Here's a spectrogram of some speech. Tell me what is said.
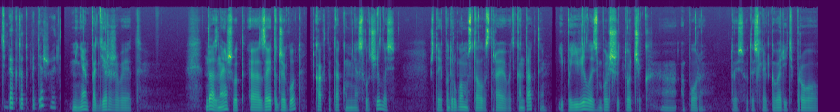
Тебя кто-то поддерживает? Меня поддерживает... Да, знаешь, вот э, за этот же год как-то так у меня случилось, что я по-другому стал выстраивать контакты, и появилось больше точек э, опоры. То есть вот если говорить про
